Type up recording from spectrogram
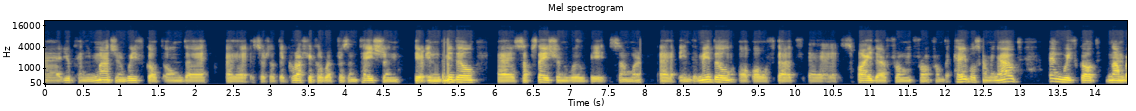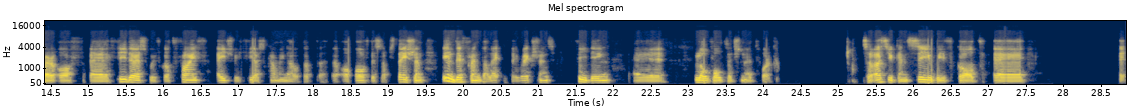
Uh, you can imagine we've got on the uh, sort of the graphical representation here in the middle. Uh, substation will be somewhere uh, in the middle of, of that uh, spider from, from from the cables coming out. And we've got number of feeders. We've got five HV feeders coming out of the, of the substation in different directions, feeding a low voltage network. So as you can see, we've got a, a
